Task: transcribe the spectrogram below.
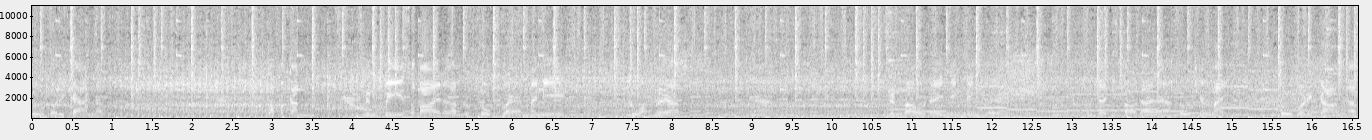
ตู่บริการครับ รับประกัน 1 ปีสบายนะครับ ลูกสูบแหวนไม่มีหลวมเลยครับเดินเบาได้นิ่งๆเลยสนใจติดต่อได้นะตู่เชียงใหม่ตู่บริการครับ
